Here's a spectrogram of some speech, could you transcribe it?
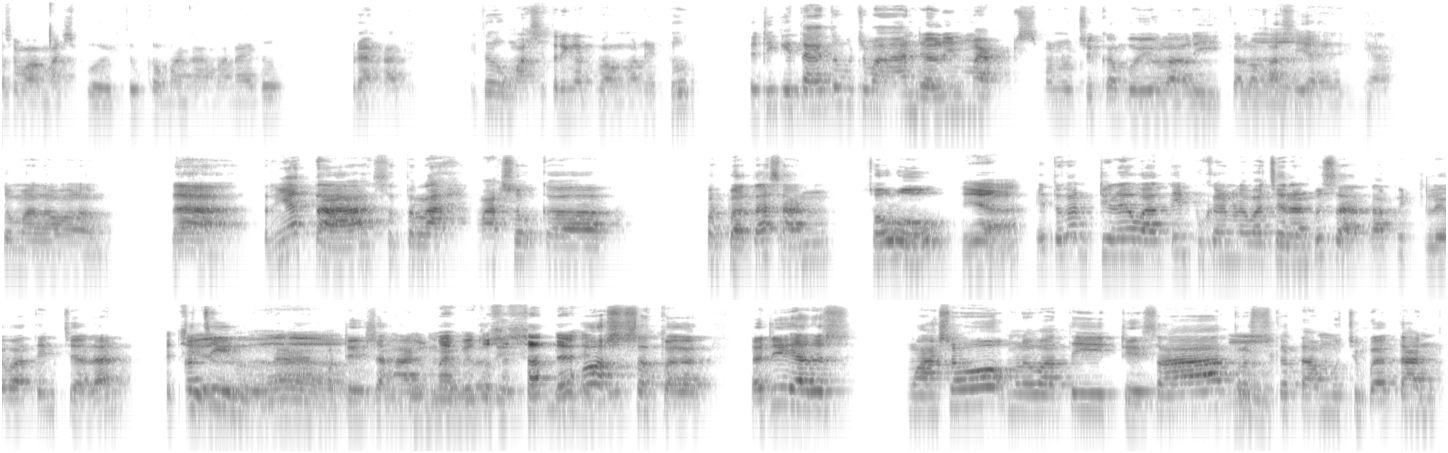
sama Mas Boy itu ke mana-mana itu berangkat itu masih teringat momen itu jadi kita itu cuma andalin maps menuju ke Boyolali ke lokasi Hmm. akhirnya itu malam-malam nah ternyata setelah masuk ke perbatasan Solo iya, itu kan dilewati bukan lewat jalan besar tapi dilewatin jalan kecil. Kecil. Nah, Ah, pedesaan Map itu sesat deh. Oh, itu. sesat banget. Jadi harus masuk melewati desa, Hmm. terus ketemu jembatan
